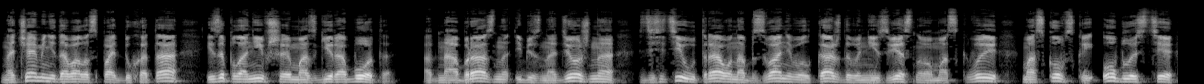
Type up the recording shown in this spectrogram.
Ночами не давала спать духота и заполонившая мозги работа. Однообразно и безнадежно с десяти утра он обзванивал каждого неизвестного Москвы, Московской области,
